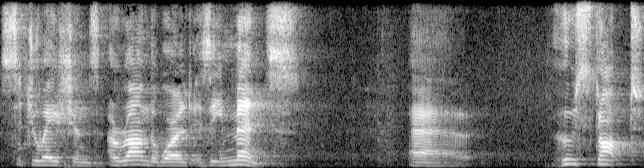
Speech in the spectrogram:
situations around the world is immense uh, who stopped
